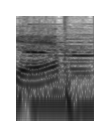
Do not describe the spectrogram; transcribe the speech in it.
Yeah.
